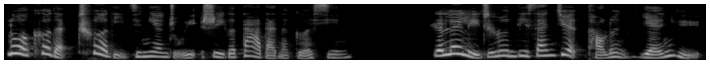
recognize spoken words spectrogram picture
洛克的彻底经验主义是一个大胆的革新。《人类理智论》第三卷讨论言语，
